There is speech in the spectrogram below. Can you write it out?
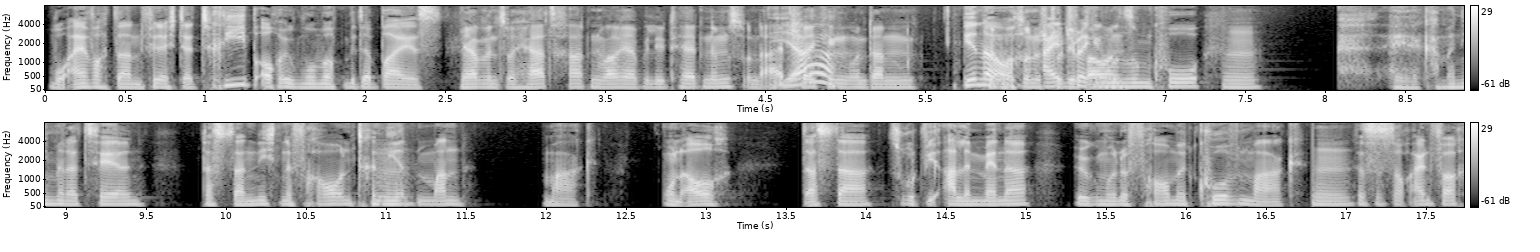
wo einfach dann vielleicht der Trieb auch irgendwo noch mit dabei ist. Ja, wenn du so Herzratenvariabilität nimmst und Eye-Tracking und dann. Genau, so eine Studie Eye-Tracking und so ein Co. Mhm. hey, da kann man niemand erzählen, dass da nicht eine Frau einen trainierten Mann mag. Und auch, dass da so gut wie alle Männer irgendwo eine Frau mit Kurven mag. Mhm. Das ist auch einfach,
